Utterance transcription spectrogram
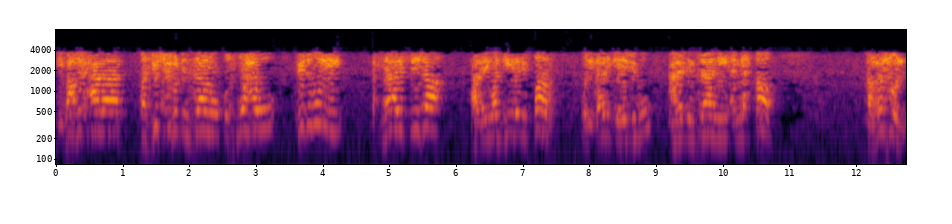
في بعض الحالات قد يدخل الإنسان أصبعه في دبره أثناء الاستنجاء. هذا يؤدي إلى الإفطار ولذلك يجب على الإنسان أن يحتاط. الرجل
